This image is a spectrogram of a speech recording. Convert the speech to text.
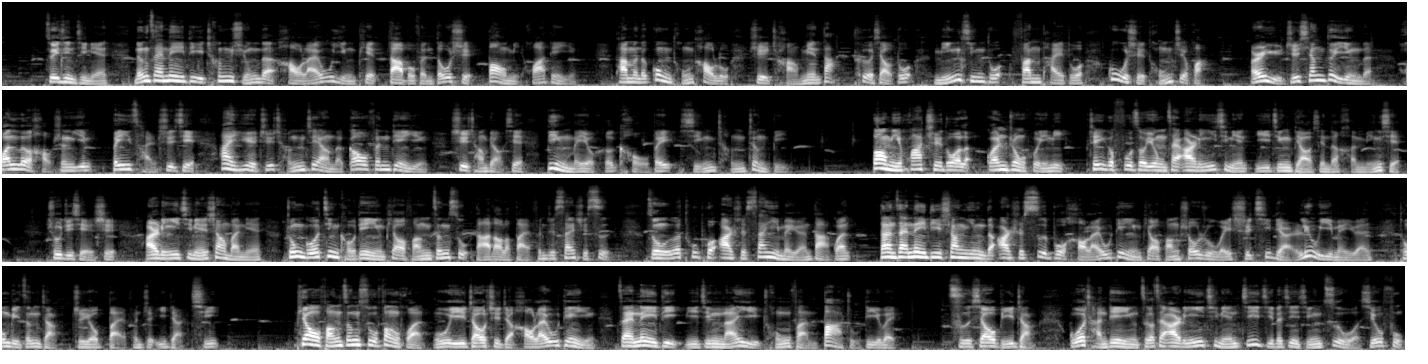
最近几年，能在内地称雄的好莱坞影片，大部分都是爆米花电影。他们的共同套路是场面大、特效多、明星多、翻拍多、故事同质化。而与之相对应的《欢乐好声音》《悲惨世界》《爱乐之城》这样的高分电影，市场表现并没有和口碑形成正比。爆米花吃多了，观众会腻，这个副作用在2017年已经表现得很明显。数据显示，2017年上半年，中国进口电影票房增速达到了百分之三十四，总额突破二十三亿美元大关。但在内地上映的二十四部好莱坞电影票房收入为十七点六亿美元，同比增长只有百分之一点七，票房增速放缓，无疑昭示着好莱坞电影在内地已经难以重返霸主地位。此消彼长，国产电影则在二零一七年积极的进行自我修复，《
